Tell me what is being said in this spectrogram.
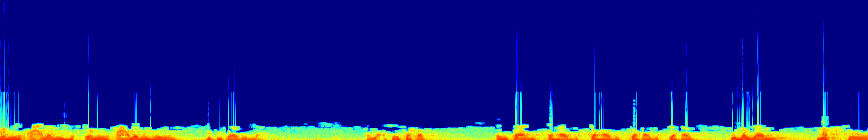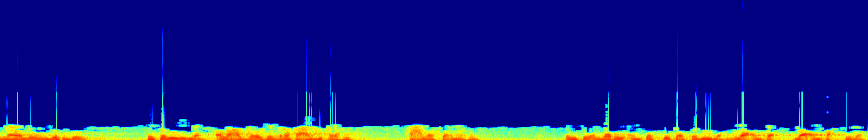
ومن أعلمه ومن أعلمهم بكتاب الله. هلا في شخص إنسان اجتهد اجتهد اجتهد اجتهد وبذل وقته وماله وجهده في سبيل الله الله عز وجل رفع ذكره أعلى شأنه. أنت ينبغي أن تسلك سبيله لا أن لا أن تحسده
